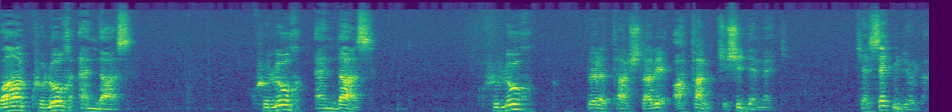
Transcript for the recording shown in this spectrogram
ba kuluh endaz. Kuluh endaz. Kuluh böyle taşları atan kişi demek. Kessek mi diyorlar?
